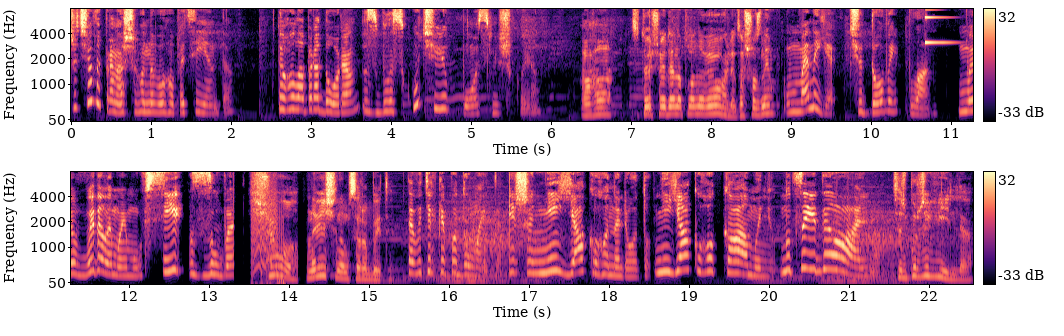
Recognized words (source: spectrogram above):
вже чули про нашого нового пацієнта? Того лабрадора з блискучою посмішкою. Ага, це той, що йде на плановий огляд, а що з ним? У мене є чудовий план. Ми видалимо йому всі зуби. Що? Навіщо нам це робити? Та ви тільки подумайте, більше ніякого нальоту, ніякого каменю. Ну це ідеально. Це ж божевілля.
